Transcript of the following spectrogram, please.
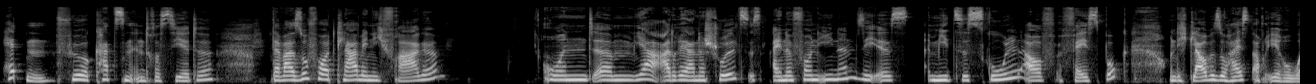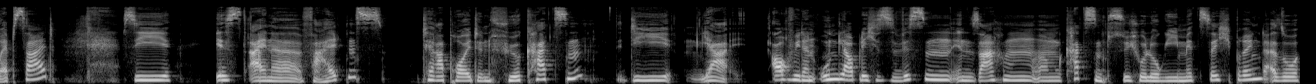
hätten für Katzeninteressierte. Da war sofort klar, wen ich frage. Und ähm, ja, Adriane Schulz ist eine von ihnen. Sie ist Meet the School auf Facebook und ich glaube, so heißt auch ihre Website. Sie ist eine Verhaltenstherapeutin für Katzen, die ja auch wieder ein unglaubliches Wissen in Sachen ähm, Katzenpsychologie mit sich bringt. Also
